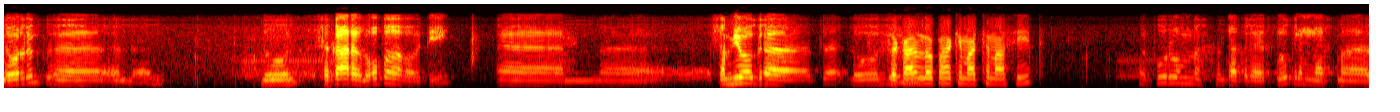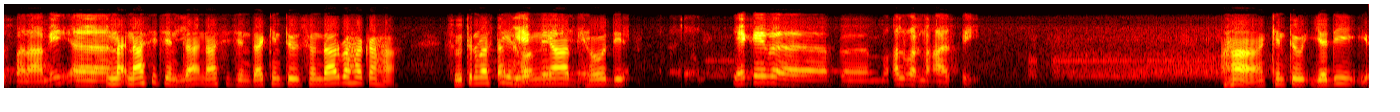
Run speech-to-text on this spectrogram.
लोलुङ् सकारलोपः भवति। संयोग सकारलोपः किमर्थमासीत्? पूर्वं तत्र सूत्रं न स्मरामि। नास्ति चिन्ता नास्ति चिन्ता किन्तु सन्दर्भः कः? सूत्रमस्ति एकैव हल् वर्णः अस्ति। हा किन्तु यदि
